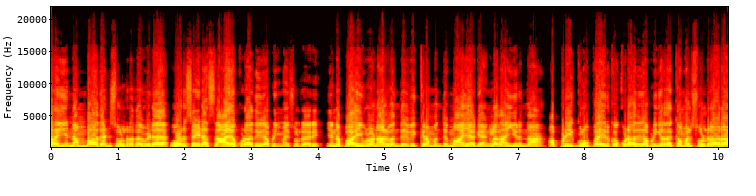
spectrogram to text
யாரையும் நம்பாதன்னு சொல்றதை விட ஒரு சைடா சாயக்கூடாது அப்படிங்கிற மாதிரி சொல்றாரு. என்னப்பா இவ்வளவு நாள் வந்து விக்ரம் வந்து மாயா கேங்ல தான் இருந்தான். அப்படி குரூப்பா இருக்க கூடாது அப்படிங்கறத கமல் சொல்றாரா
